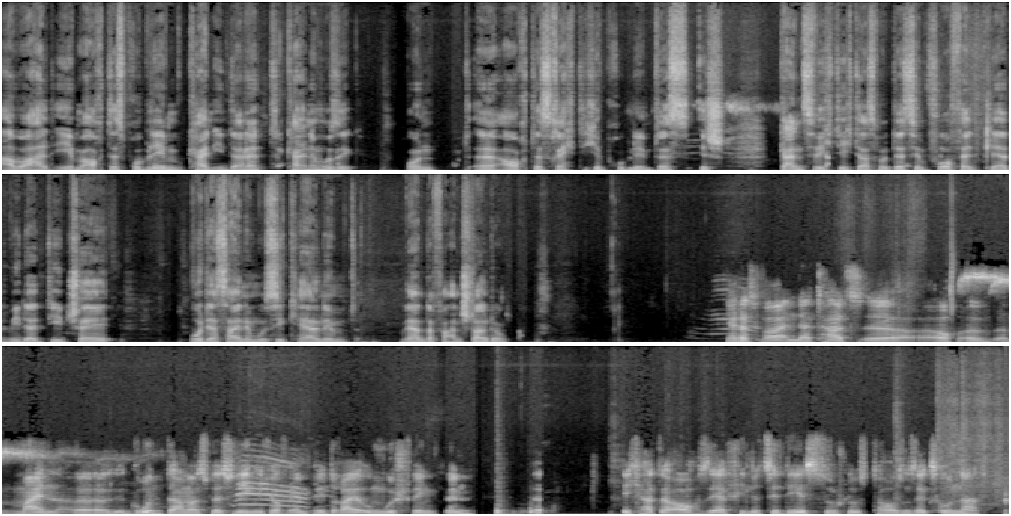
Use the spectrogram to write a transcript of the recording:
aber halt eben auch das Problem, kein Internet, keine Musik. Und äh, auch das rechtliche Problem. Das ist ganz wichtig, dass man das im Vorfeld klärt, wie der DJ, wo der seine Musik hernimmt während der Veranstaltung. Ja, das war in der Tat äh, auch äh, mein äh, Grund damals, weswegen ich auf MP3 umgeschwenkt bin. Äh, ich hatte auch sehr viele CDs, zum Schluss 1600,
